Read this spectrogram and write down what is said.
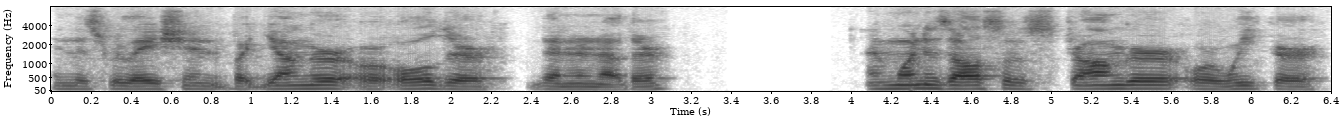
in this relation, but younger or older than another. And one is also stronger or weaker.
